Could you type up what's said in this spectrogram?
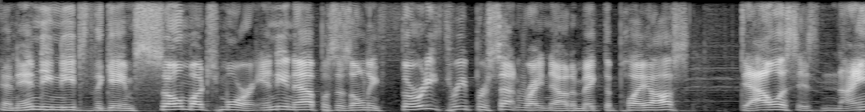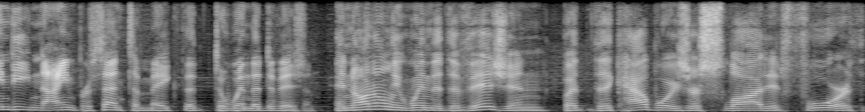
And Indy needs the game so much more. Indianapolis is only 33% right now to make the playoffs. Dallas is 99% to make the to win the division. And not only win the division, but the Cowboys are slotted fourth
